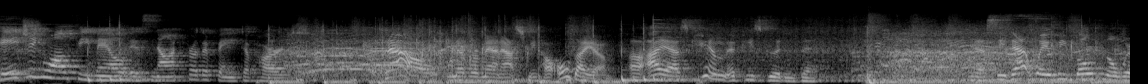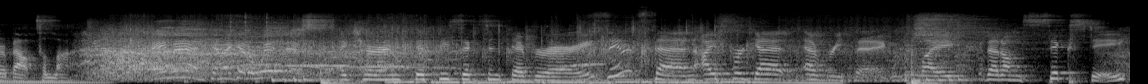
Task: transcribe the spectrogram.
Aging while female is not for the faint of heart. Now, whenever a man asks me how old I am, uh, I ask him if he's good in bed. Yeah, see, that way we both know we're about to lie. Amen. Can I get a witness? I turned 56 in February. Since then, I forget everything. Like that I'm 60.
